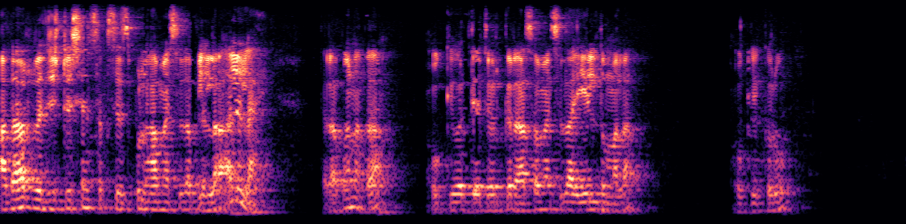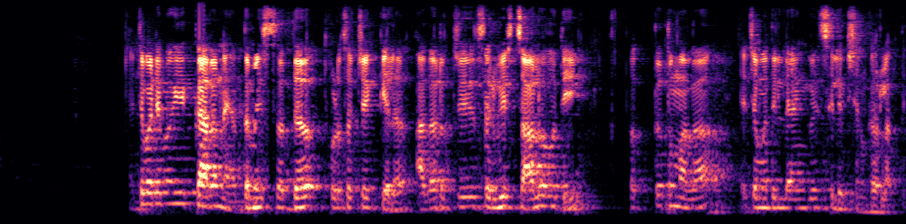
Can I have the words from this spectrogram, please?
आधार रजिस्ट्रेशन सक्सेसफुल हा मेसेज आपल्याला आलेला आहे. तर आपण आता ओके वरती याच्यावर करा. असा मेसेज येईल तुम्हाला. ओके करू. याच्या पाठीमागे एक कारण आहे. आता मी सध्या थोडस चेक केलं. आधारची सर्व्हिस चालू होती. फक्त तुम्हाला याच्यामध्ये लँग्वेज सिलेक्शन करावं लागते.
